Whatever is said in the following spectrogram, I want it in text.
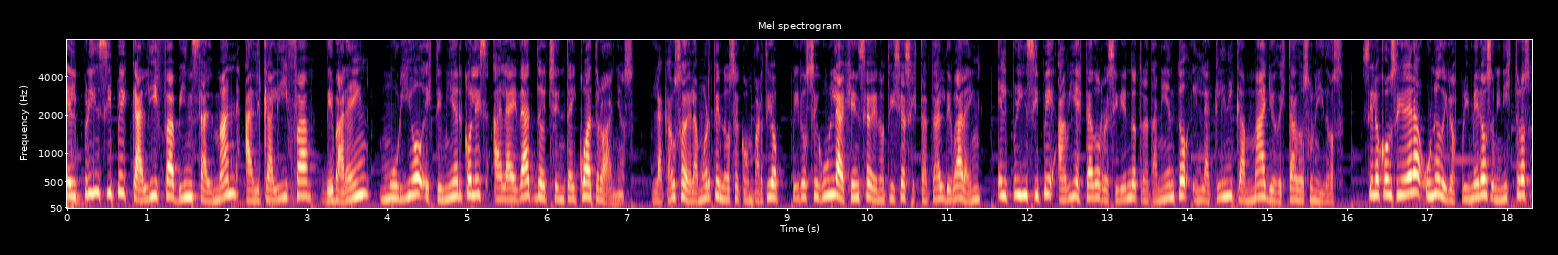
El príncipe Khalifa bin Salman al Khalifa de Bahrein murió este miércoles a la edad de 84 años. La causa de la muerte no se compartió, pero según la agencia de noticias estatal de Bahrein, el príncipe había estado recibiendo tratamiento en la clínica Mayo de Estados Unidos. Se lo considera uno de los primeros ministros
